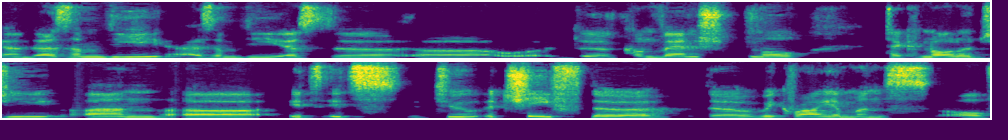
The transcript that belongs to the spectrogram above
and SMD. SMD as the uh, the conventional technology, and uh, it's it's to achieve the the requirements of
